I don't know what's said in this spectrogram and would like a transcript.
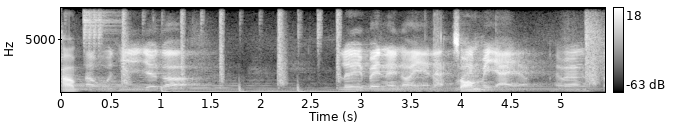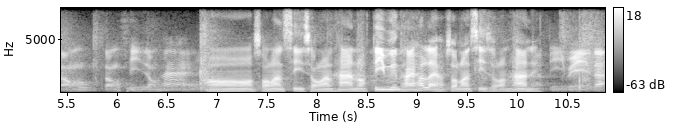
ครับ ถ้าโอทีเยอะก็ เลยไปหน่อยๆนะสอง ไม่ไม่ใหญ่หรอกใช่ไหมสองสองสี่สองห้าอ๋อสองล้านสี่สองล้านห้าเนาะตีเงินไทยเท่าไหร่ครับสองล้านสี่สองล้านห้าเนี่ย ตีไปละ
